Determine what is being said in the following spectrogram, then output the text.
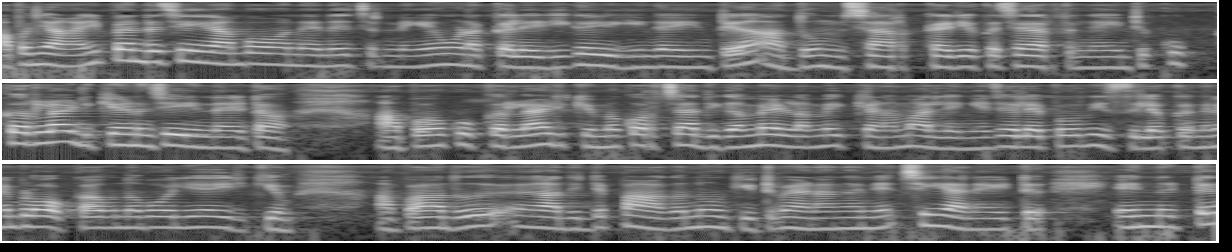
അപ്പോൾ ഞാനിപ്പോൾ എന്താ ചെയ്യാൻ പോകുന്നതെന്ന് വെച്ചിട്ടുണ്ടെങ്കിൽ ഉണക്കലരി കഴുകി കഴിഞ്ഞിട്ട് അതും ശർക്കരയൊക്കെ ചേർത്തും കഴിഞ്ഞിട്ട് കുക്കറിൽ അടിക്കുകയാണ് ചെയ്യുന്നത് കേട്ടോ. അപ്പോൾ കുക്കറിൽ അടിക്കുമ്പോൾ കുറച്ചധികം വെള്ളം വെക്കണം. അല്ലെങ്കിൽ ചിലപ്പോൾ വിസിലൊക്കെ ഇങ്ങനെ ബ്ലോക്ക് ആവുന്ന പോലെ ആയിരിക്കും. അപ്പോൾ അത് അതിന്റെ പാകം നോക്കിയിട്ട് വേണം അങ്ങനെ ചെയ്യാനായിട്ട്. എന്നിട്ട്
